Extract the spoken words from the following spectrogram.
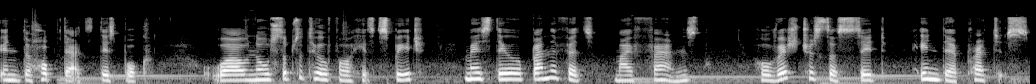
in the hope that this book, while no substitute for his speech, may still benefit my friends who wish to succeed in their practice.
